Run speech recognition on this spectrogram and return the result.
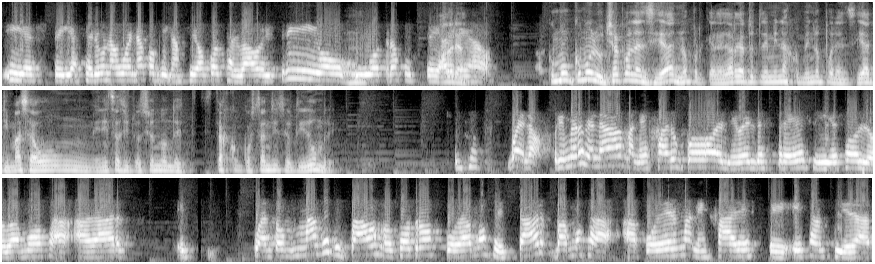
y este y hacer una buena combinación con salvado de trigo u otros este, agregados. ¿Cómo, ¿Cómo luchar con la ansiedad, no? Porque a la larga tú terminas comiendo por ansiedad y más aún en esta situación donde estás con constante incertidumbre. Bueno, primero que nada, manejar un poco el nivel de estrés y eso lo vamos a, dar. cuanto más ocupados nosotros podamos estar, vamos a, poder manejar este, esa ansiedad.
